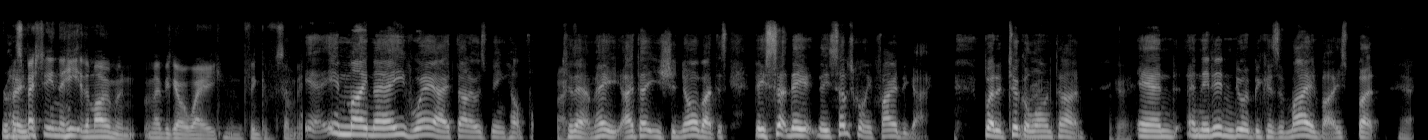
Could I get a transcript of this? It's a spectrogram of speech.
Right. Especially in the heat of the moment, maybe go away and think of something. In my naive way, I thought I was being helpful right. to them. Hey, I thought you should know about this. They they they subsequently fired the guy, but it took right. a long time. Okay. And and they didn't do it because of my advice, but yeah.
